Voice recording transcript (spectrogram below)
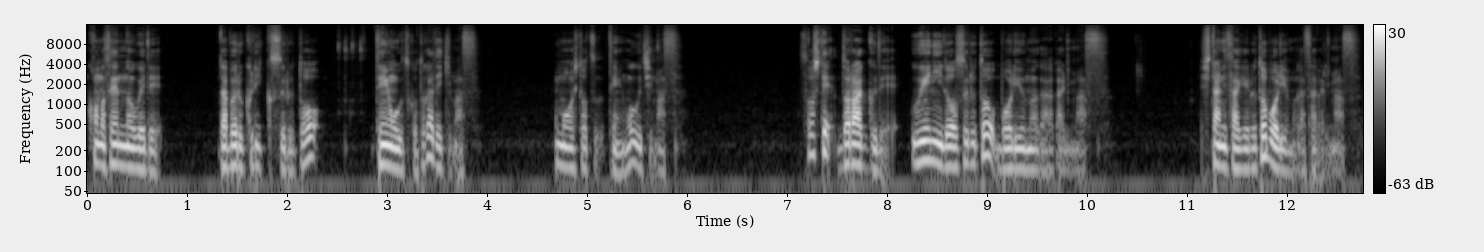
この線の上でダブルクリックすると点を打つことができます。もう一つ点を打ちます。そしてドラッグで上に移動するとボリュームが上がります。下に下げるとボリュームが下がります。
